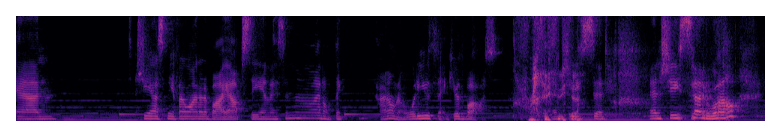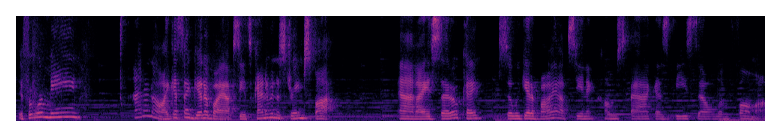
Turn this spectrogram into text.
and she asked me if I wanted a biopsy, and I said, No, I don't think, I don't know. What do you think? You're the boss. Right. And she yeah. said, and she said, Well, if it were me, I don't know. I guess I'd get a biopsy. It's kind of in a strange spot. And I said, Okay. So we get a biopsy, and it comes back as B cell lymphoma,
